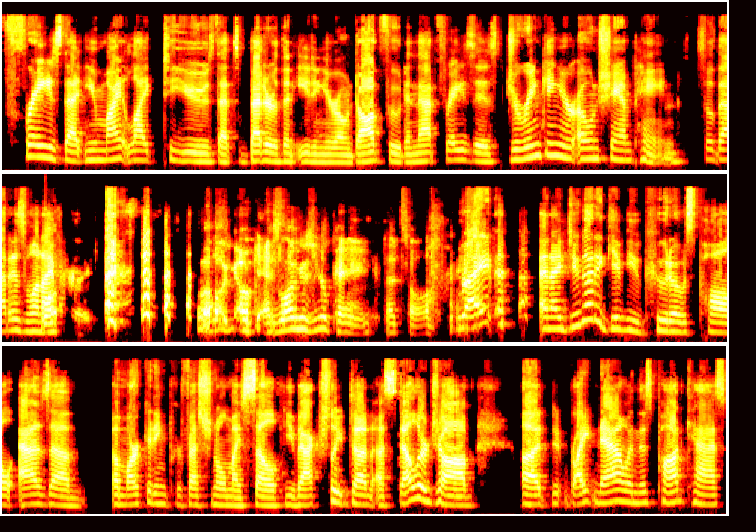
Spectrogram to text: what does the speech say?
phrase that you might like to use that's better than eating your own dog food and that phrase is drinking your own champagne so that is one well, i've heard well okay as long as you're paying that's all right and i do got to give you kudos paul as a, a marketing professional myself you've actually done a stellar job uh, right now in this podcast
